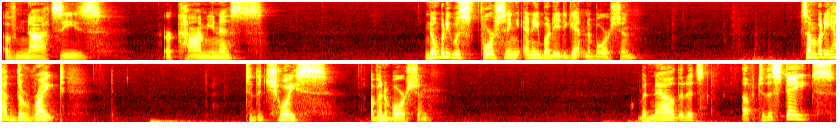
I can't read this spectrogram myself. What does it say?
of Nazis or communists. Nobody was forcing anybody to get an abortion. Somebody had the right to the choice of an abortion. But now that it's up to the states,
